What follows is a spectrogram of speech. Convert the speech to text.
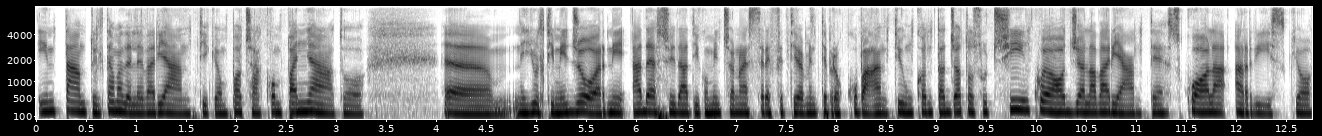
Intanto il tema delle varianti che un po' ci ha accompagnato Ehm, negli ultimi giorni. Adesso i dati cominciano a essere effettivamente preoccupanti. Un contagiato su cinque oggi ha la variante, scuola a rischio.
